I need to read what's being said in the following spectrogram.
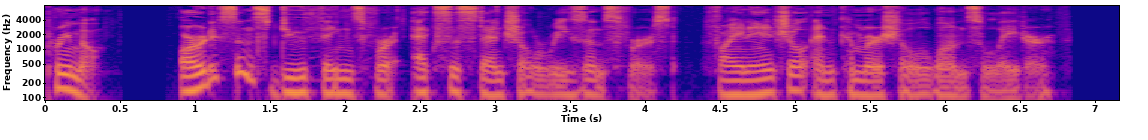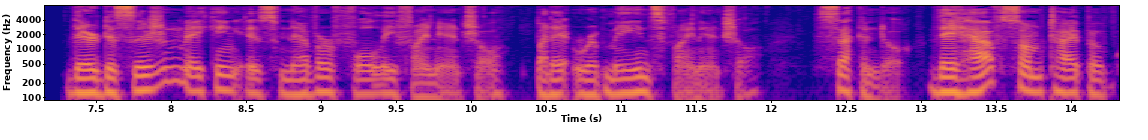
primo. Artisans do things for existential reasons first, financial and commercial ones later. Their decision making is never fully financial, but it remains financial. Secundo, they have some type of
